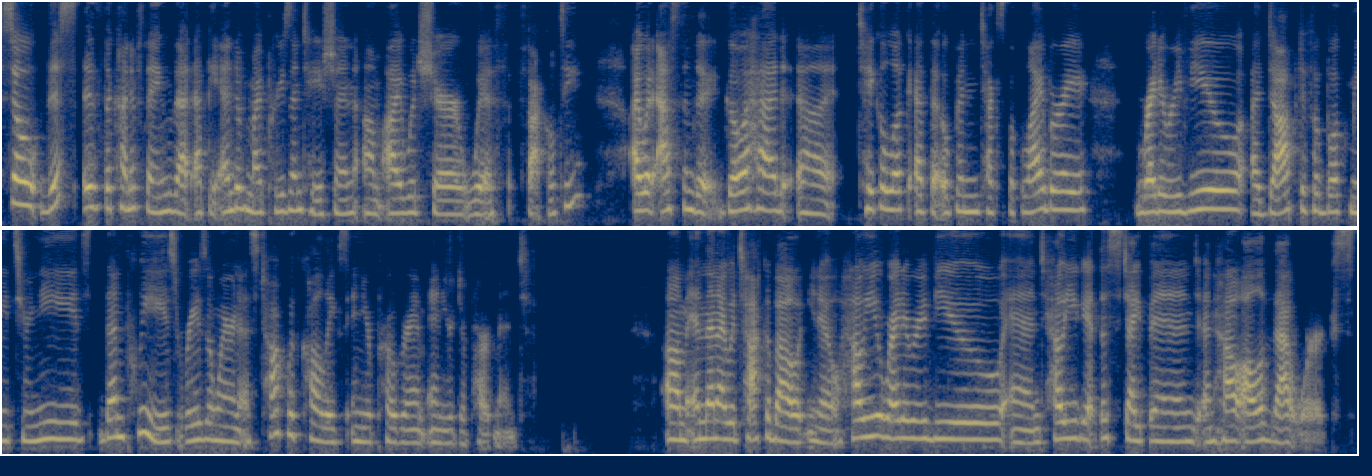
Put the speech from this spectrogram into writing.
So this is the kind of thing that at the end of my presentation, um, I would share with faculty I would ask them to go ahead, uh, take a look at the open textbook library, write a review, adopt if a book meets your needs, then please raise awareness, talk with colleagues in your program and your department. Um, and then I would talk about, you know, how you write a review and how you get the stipend and how all of that works.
